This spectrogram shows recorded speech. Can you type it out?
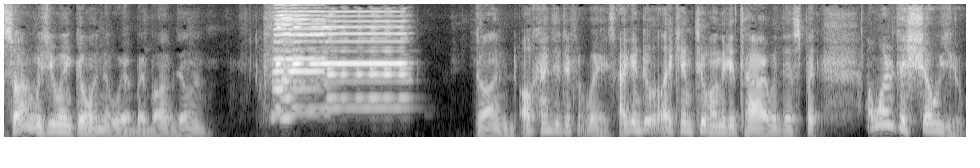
The song was You Ain't Going Nowhere by Bob Dylan. Gone all kinds of different ways. I can do it like him too on the guitar with this, but I wanted to show you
